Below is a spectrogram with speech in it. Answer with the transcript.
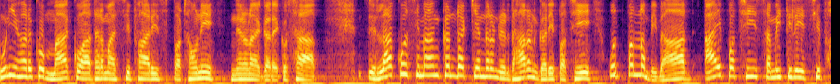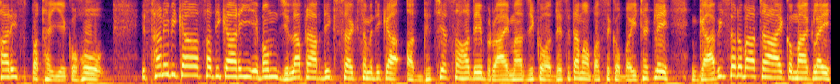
उनीहरूको मागको आधारमा सिफारिश पठाउने निर्णय गरेको छ। जिल्लाको सीमाङ्कन र केन्द्र निर्धारण गरेपछि उत्पन्न विवाद आएपछि समितिले सिफारिश पठाइएको हो। स्थानीय विकास अधिकारी एवं जिल्ला प्राविधिक सहयोग समितिका अध्यक्ष सहदेव रायमाझीको अध्यक्षतामा बसेको बैठकले गाविसहरूबाट आएको मागलाई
